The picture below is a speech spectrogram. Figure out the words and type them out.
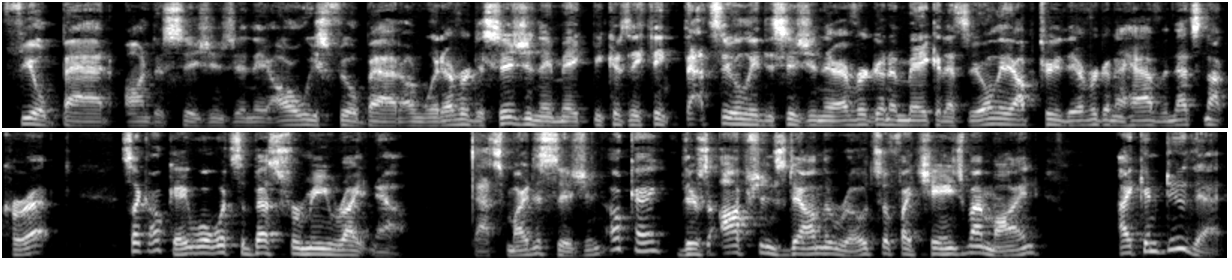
feel bad on decisions and they always feel bad on whatever decision they make because they think that's the only decision they're ever going to make and that's the only opportunity they're ever going to have and that's not correct. It's like, okay, well what's the best for me right now? That's my decision. Okay, there's options down the road, so if I change my mind, I can do that.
